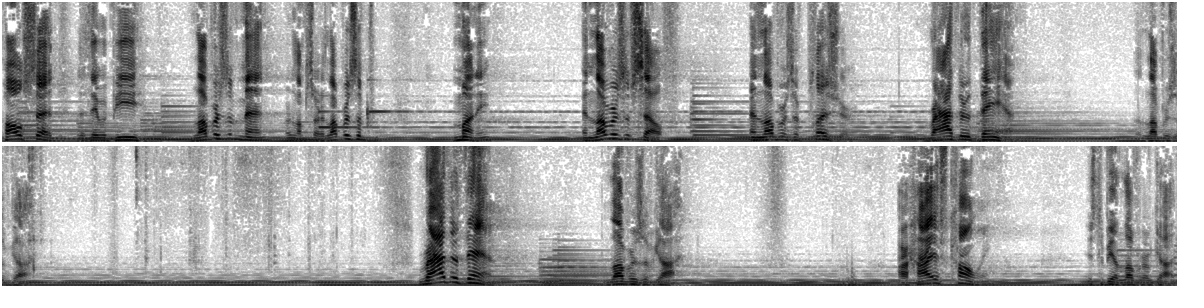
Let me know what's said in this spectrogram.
Paul said that they would be lovers of men, or I'm sorry, lovers of money, and lovers of self, and lovers of pleasure, rather than the lovers of God. Rather than lovers of God. Our highest calling is to be a lover of God.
